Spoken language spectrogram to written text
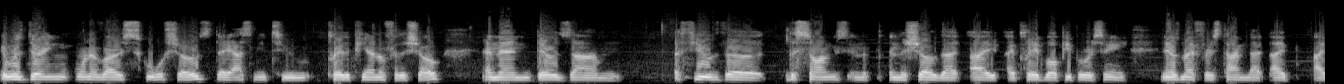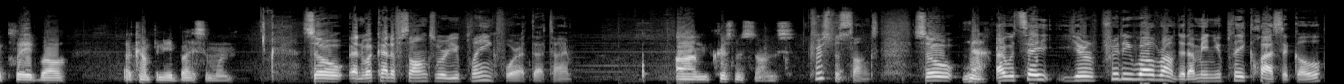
It was during one of our school shows. They asked me to play the piano for the show, and then there was um, a few of the the songs in the in the show that I, I played while people were singing. And it was my first time that I, I played while accompanied by someone. So, and what kind of songs were you playing for at that time? Um, Christmas songs. Christmas songs. So, yeah. I would say you're pretty well rounded. I mean, you play classical,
